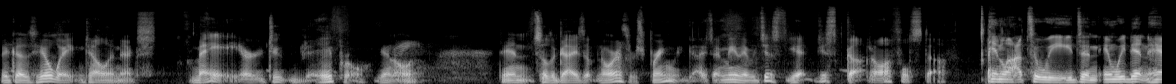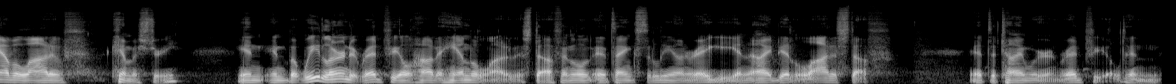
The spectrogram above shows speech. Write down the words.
because he'll wait until the next May or April, you know. And so the guys up north were spring wheat guys. I mean, they were just yeah, just god awful stuff and lots of weeds, and, and we didn't have a lot of chemistry. And, and but we learned at Redfield how to handle a lot of this stuff, and uh, thanks to Leon Wrage and I did a lot of stuff at the time we were in Redfield. And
